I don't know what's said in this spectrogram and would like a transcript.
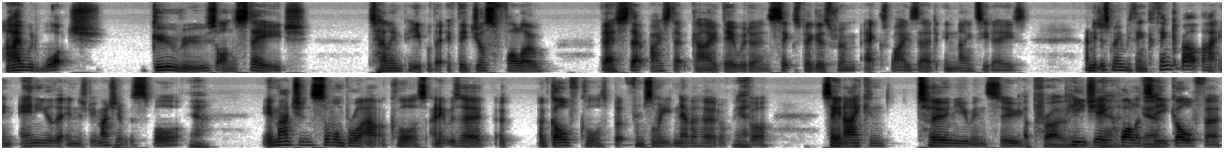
I would watch gurus on stage telling people that if they just follow their step-by-step guide, they would earn six figures from X, Y, Z in 90 days. And it just made me think, think about that in any other industry. Imagine it was sport. Yeah. Imagine someone brought out a course and it was a, a, a golf course, but from someone you'd never heard of Yeah. before, saying, I can turn you into A pro. PGA Yeah, quality yeah. golfer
